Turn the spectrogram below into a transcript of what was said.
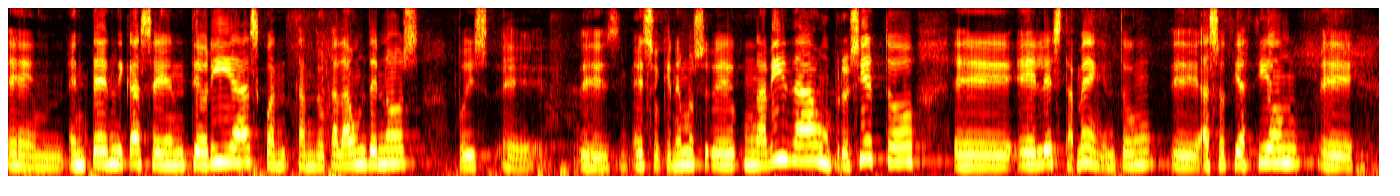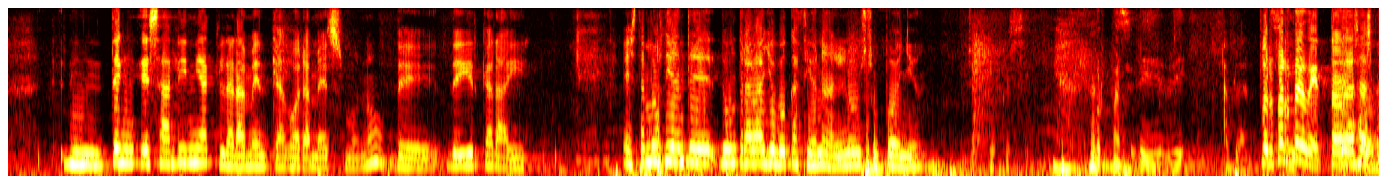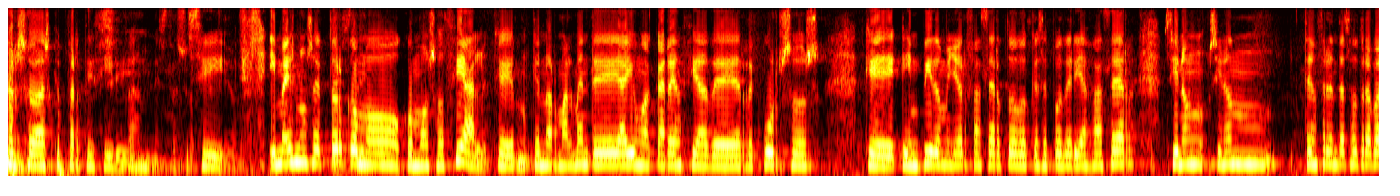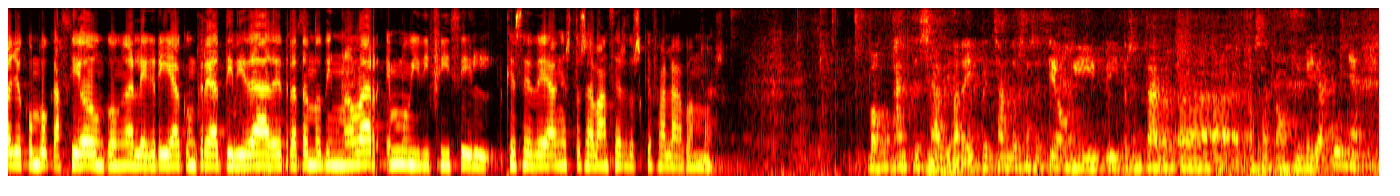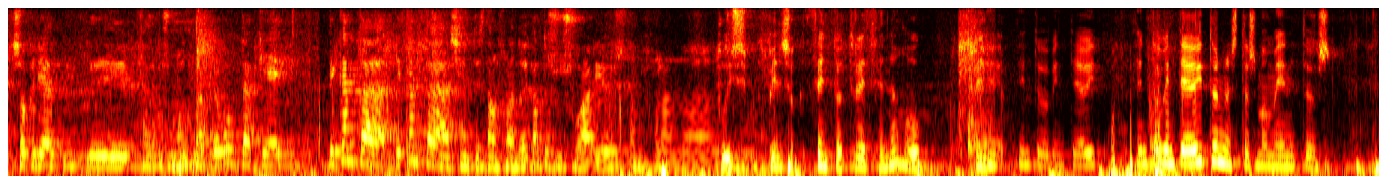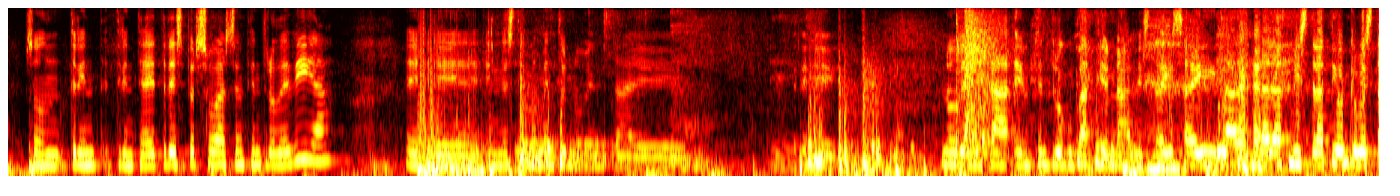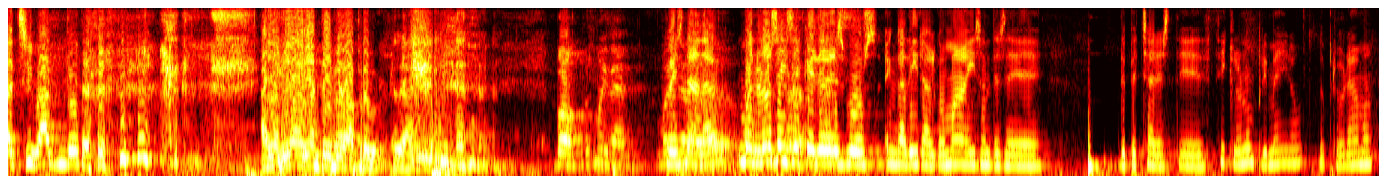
en, en técnicas, en teorías, cando, cando cada un de nós pois eh, eh, eso, queremos eh, unha vida, un proxecto, eh, eles tamén. Entón, eh, a asociación eh, ten esa línea claramente agora mesmo, no? de, de ir cara aí. Estamos diante dun traballo vocacional, non supoño. Yo creo que sí, por parte de hablar por parte sí, de todas de as persoas que participan. Sí, nesta sí. E máis nun sector Desde... como como social, que que normalmente hai unha carencia de recursos que que impide o mellor facer todo o que se podería facer, se non se non te enfrentas ao traballo con vocación, con alegría, con creatividade, tratando de innovar, é moi difícil que se dean estos avances dos que falábamos. Claro. Bon, antes xa para ir pechando esta sección e, e presentar a, a pasar como primeira cuña, só quería eh, facervos unha última pregunta que de canta, de canta xente estamos falando, de cantos usuarios estamos falando? Pois penso que 113, non? Ou eh, 128, 128 nestes momentos. Son 30, 33 persoas en centro de día, eh, en este momento 90 e... Eh, eh, 90 en centro ocupacional. Estáis aí la, la de administración que me está chivando. Aí a mí adiante me va a preguntar. bon, pois pues moi ben. Pois pues nada, bueno, non sei se queredes vos engadir algo máis antes de, de pechar este ciclo, non? Primeiro, do programa.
